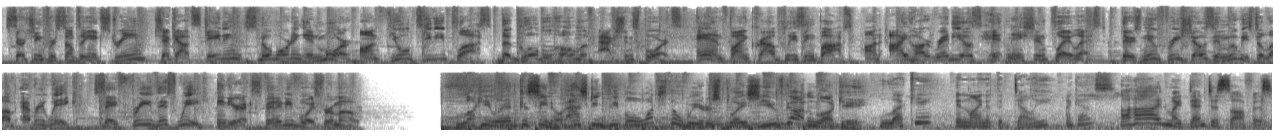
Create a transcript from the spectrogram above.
Searching for something extreme? Check out skating, snowboarding, and more on Fuel TV Plus, the global home of action sports. And find crowd-pleasing bops on iHeartRadio's Hit Nation playlist. There's new free shows and movies to love every week. Say free this week in your Xfinity voice remote. Lucky Land Casino asking people what's the weirdest place you've gotten lucky? Lucky? In line at the deli, I guess? Aha, in my dentist's office.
